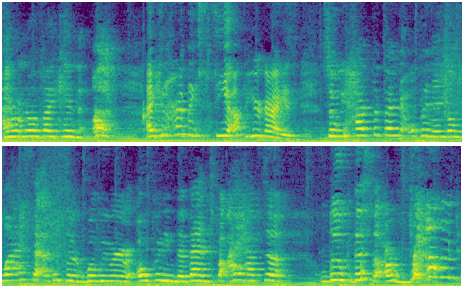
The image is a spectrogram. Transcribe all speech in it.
I don't know if I can, uh, I can hardly see up here, guys. So we had the vent open in the last episode when we were opening the vent, but I have to loop this around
